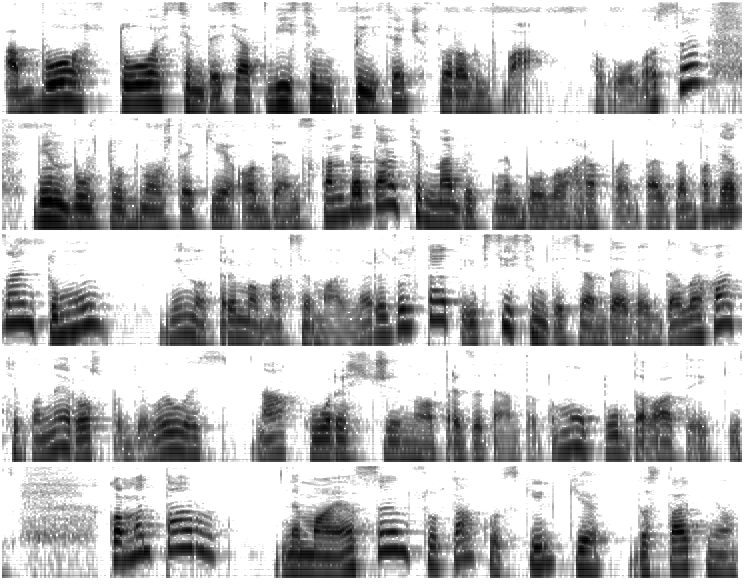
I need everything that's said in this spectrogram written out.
або 178 тисяч 42 голоси. Він був тут знову ж таки один з кандидатів, навіть не було графи без зобов'язань, тому він отримав максимальний результат, і всі 79 делегатів вони розподілились на користь чинного президента. Тому тут давати якийсь коментар немає сенсу, так, оскільки достатньо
